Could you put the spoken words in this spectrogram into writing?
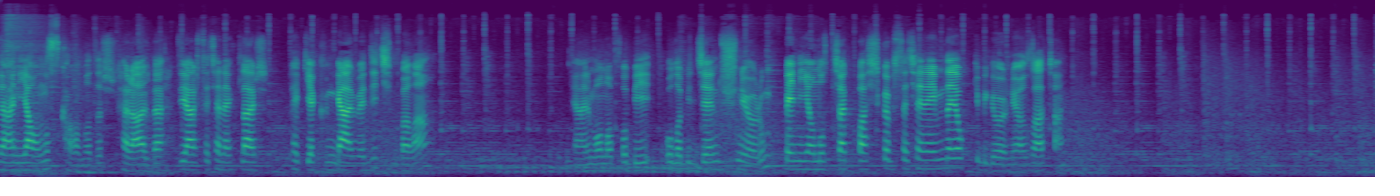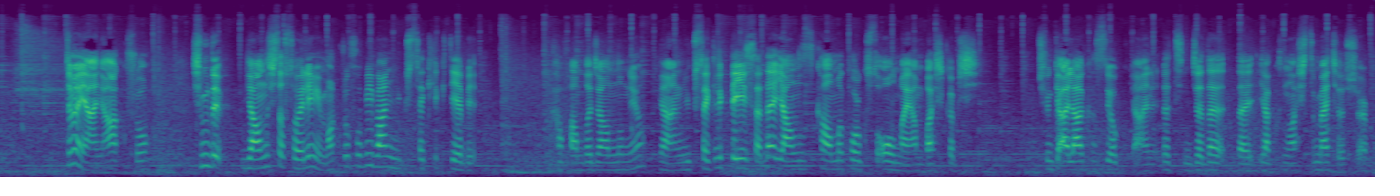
yani yalnız kalmadır herhalde. Diğer seçenekler pek yakın gelmediği için bana. Yani monofobi olabileceğini düşünüyorum. Beni yanıltacak başka bir seçeneğim de yok gibi görünüyor zaten. Değil mi yani akro? Şimdi yanlış da söylemeyeyim. Akrofobi ben yükseklik diye bir kafamda canlanıyor. Yani yükseklik değilse de yalnız kalma korkusu olmayan başka bir şey. Çünkü alakası yok yani Latince'de de yakınlaştırmaya çalışıyorum.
